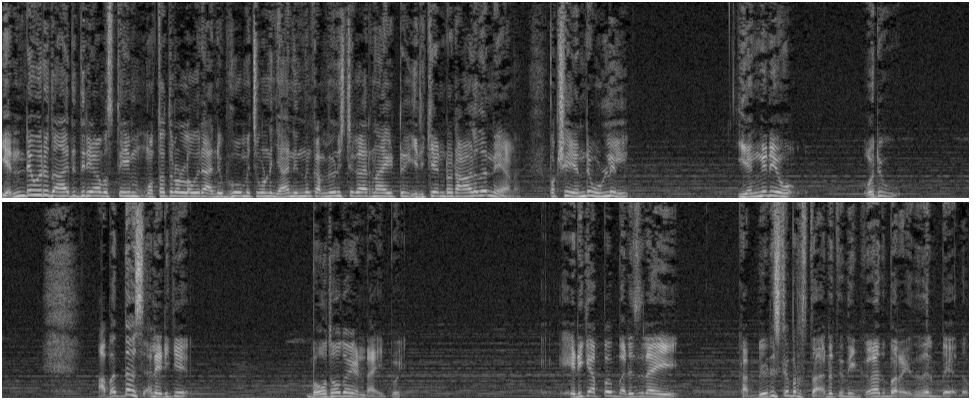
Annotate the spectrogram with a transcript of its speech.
എന്റെ ഒരു ദാരിദ്ര്യാവസ്ഥയും മൊത്തത്തിലുള്ള ഒരു അനുഭവം വെച്ചുകൊണ്ട് ഞാൻ ഇന്നും കമ്മ്യൂണിസ്റ്റുകാരനായിട്ട് ഇരിക്കേണ്ട ഒരാൾ തന്നെയാണ്. പക്ഷേ എന്റെ ഉള്ളിൽ എങ്ങനെയോ ഒരു അബദ്ധവശാൽ എനിക്ക് ബോധോദയം ഉണ്ടായിപ്പോയി എനിക്കപ്പം മനസ്സിലായി കമ്മ്യൂണിസ്റ്റ് പ്രസ്ഥാനത്തിൽ നിൽക്കുക എന്ന് പറയുന്നതിൽ ഭേദം.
